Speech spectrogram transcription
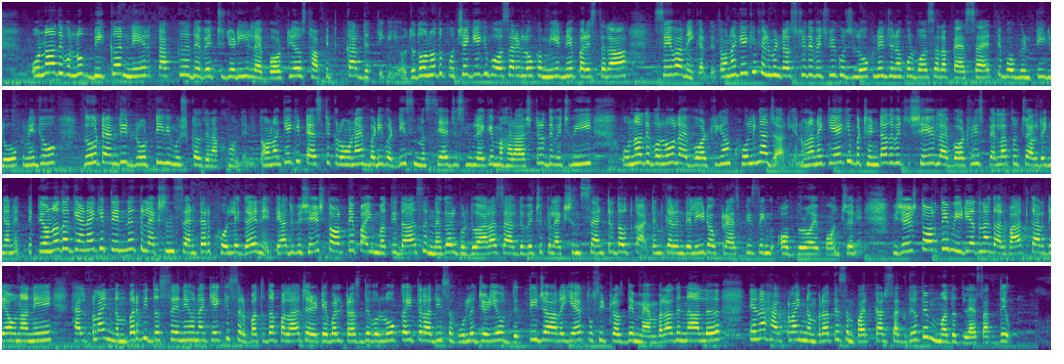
ਉਹਨਾਂ ਦੇ ਵੱਲੋਂ ਬੀਕਾਨੇਰ ਤੱਕ ਦੇ ਵਿੱਚ ਜਿਹੜੀ ਲੈਬੋਰੇਟਰੀ ਉਹ ਸਥਾਪਿਤ ਕਰ ਦਿੱਤੀ ਗਈ ਹੈ। ਜਦੋਂ ਉਹਨਾਂ ਤੋਂ ਪੁੱਛਿਆ ਗਿਆ ਕਿ ਬਹੁਤ ਸਾਰੇ ਲੋਕ ਅਮੀਰ ਨੇ ਪਰ ਇਸ ਤਰ੍ਹਾਂ ਸੇਵਾ ਨਹੀਂ ਕਰਦੇ, ਤਾਂ ਉਹਨਾਂ ਕਿਹਾ ਕਿ ਫਿਲਮ ਇੰਡਸਟਰੀ ਦੇ ਵਿੱਚ ਵੀ ਕੁਝ ਲੋਕ ਨੇ ਜਿਨ੍ਹਾਂ ਕੋਲ ਬਹੁਤ ਸਾਰਾ ਪੈਸਾ ਹੈ ਤੇ ਬਹੁ ਗਿਣਤੀ ਲੋਕ ਨੇ ਜੋ ਦੋ ਟਾਈਮ ਦੀ ਰੋਟੀ ਵੀ ਮੁਸ਼ਕਲ ਦੇ ਨਾਲ ਖਾਉਂਦੇ ਨੇ। ਤਾਂ ਉਹਨਾਂ ਕਿਹਾ ਕਿ ਟੈਸਟ ਕਰਾਉਣਾ ਹੈ ਬੜੀ ਵੱਡੀ ਸਮੱਸਿਆ ਹੈ, ਜਿਸ ਨੂੰ ਲੈ ਕੇ ਮਹਾਰਾਸ਼ਟਰ ਦੇ ਵਿੱਚ ਵੀ ਉਹਨਾਂ ਦੇ ਵੱਲੋਂ ਲੈਬੋਰੇਟਰੀਆਂ ਖੋਲੀਆਂ ਜਾ ਰਹੀਆਂ ਨੇ। ਉਹਨਾਂ ਨੇ ਕਿਹਾ ਕਿ ਬਠਿੰਡਾ ਦੇ ਵਿੱਚ 6 ਲੈਬੋਰੇਟਰੀਜ਼ ਪਹਿਲਾਂ ਤੋਂ ਚੱਲ ਰਹੀਆਂ ਨੇ ਤੇ- ਉਹਨਾਂ ਦਾ ਕਹਿਣਾ ਹੈ ਕਿ ਤਿੰਨ ਕਲੈਕਸ਼ਨ ਸੈਂਟਰ ਖੋਲੇ ਗਏ ਨੇ ਤੇ ਅੱਜ ਵਿਸ਼ੇਸ਼ ਤੌਰ ਤੇ ਭਾਈ ਮਤੀਦਾਸ ਨਗਰ ਗੁਰਦੁਆਰਾ ਸਾਹਿਬ ਦੇ ਵਿੱਚ ਕਲੈਕਸ਼ਨ ਸੈਂਟਰ ਦਾ ਉਦਘਾਟਨ ਕਰਨ ਦੇ ਲਈ ਡਾਕਟਰ ਐਸਪੀ ਸਿੰਘ ਓਬਰੋਏ ਪਹੁੰਚੇ ਨੇ। ਵਿਸ਼ੇਸ਼ ਤੌਰ ਤੇ ਮੀਡੀਆ ਦੇ ਨਾਲ ਗੱਲਬਾਤ ਕਰਦਿਆਂ ਉਹਨਾਂ ਨੇ ਹੈਲਪਲਾਈਨ ਨੰਬਰ ਵੀ ਦੱਸੇ ਨੇ। ਉਹਨਾਂ ਕਿਹਾ ਕਿ ਸਰਬੱਤ ਦਾ ਭਲਾ, ਚੈਰੀਟੇਬਲ ਟਰਸਟ ਦੇ ਵੱਲੋਂ ਕਈ ਤਰ੍ਹਾਂ ਦੀ ਸਹੂਲਤ ਜਿਹੜੀ ਹੈ ਉਹ ਦਿੱਤੀ ਜਾ ਰਹੀ ਹੈ। ਤੁਸੀਂ ਟਰਸਟ ਦੇ ਮੈਂਬਰਾਂ ਦੇ ਨਾਲ ਇਹਨਾਂ ਹੈਲਪਲਾਈਨ ਨੰਬਰਾਂ ਤੇ ਸੰਪਰਕ ਕਰ ਸਕਦੇ ਹੋ ਤੇ ਮਦਦ ਲੈ ਸਕਦੇ ਹੋ।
